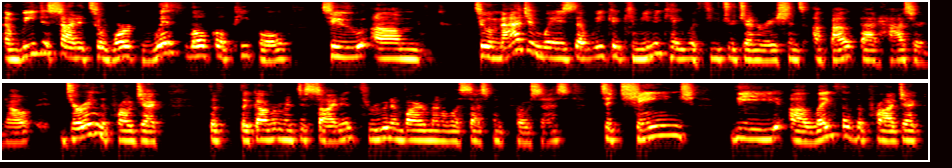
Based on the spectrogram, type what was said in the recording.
and we decided to work with local people to um, to imagine ways that we could communicate with future generations about that hazard. Now, during the project, the, the government decided through an environmental assessment process to change the uh, length of the project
